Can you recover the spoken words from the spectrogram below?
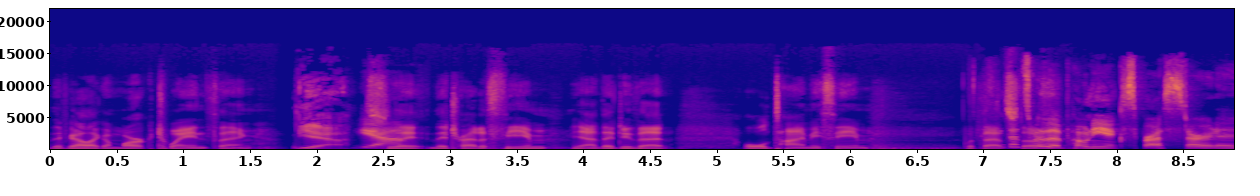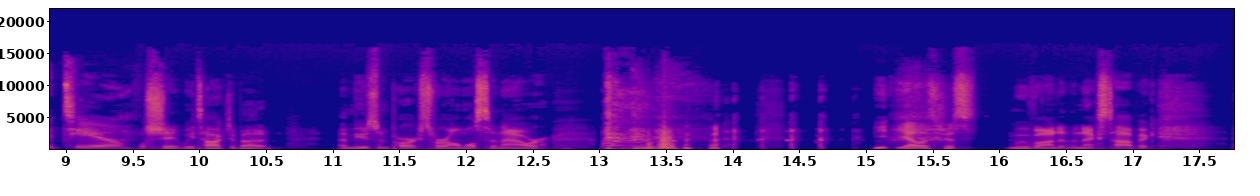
they've got like a Mark Twain thing. yeah, yeah. So they they try to theme. Yeah, they do that old timey theme with that That's stuff. where the Pony Express started too. well, shit, we talked about amusement parks for almost an hour. Y- yeah, let's just move on to the next topic.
